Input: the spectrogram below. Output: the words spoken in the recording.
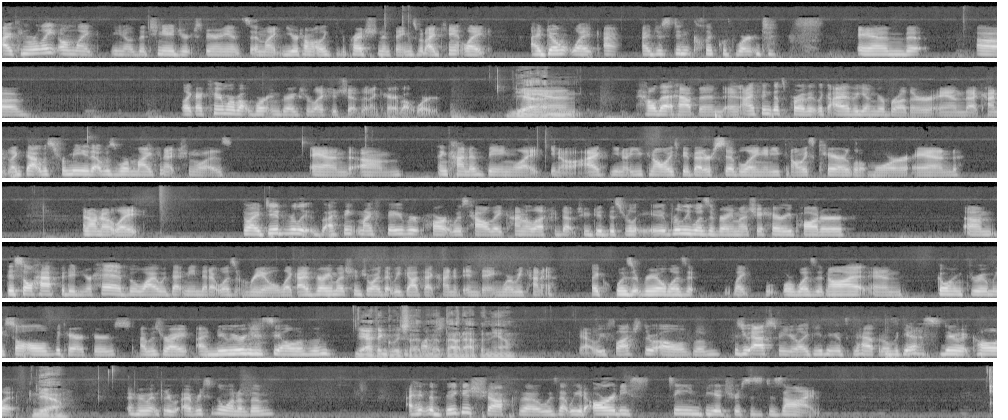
I can relate on like you know the teenager experience and like you're talking about like the depression and things, but I can't like I don't like I I just didn't click with Wirt, and um like I care more about Wirt and Greg's relationship than I care about Wirt Yeah, and how that happened. And i think that's part of it. Like i have a younger brother and that kind of like that was for me that was where my connection was. And um and kind of being like you know i you know you can always be a better sibling and you can always care a little more. And i don't know like so i did really i think my favorite part was how they kind of left it up to did this really it really was a very much a harry potter um, this all happened in your head, but why would that mean that it wasn't real? Like, I very much enjoyed that we got that kind of ending where we kind of like, was it real? Was it like, or was it not? And going through and we saw all of the characters. I was right. I knew we were going to see all of them. Yeah, I think we said that that would happen. Yeah. Yeah, we flashed through all of them because you asked me. You're like, "Do you think it's going to happen?" I was like, "Yes, do it. Call it." Yeah. And we went through every single one of them. I think the biggest shock, though, was that we had already seen Beatrice's design.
